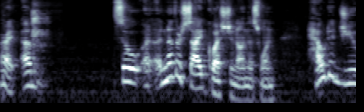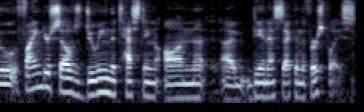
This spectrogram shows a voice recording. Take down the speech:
All right. Um, so, another side question on this one how did you find yourselves doing the testing on uh, DNSSEC in the first place?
